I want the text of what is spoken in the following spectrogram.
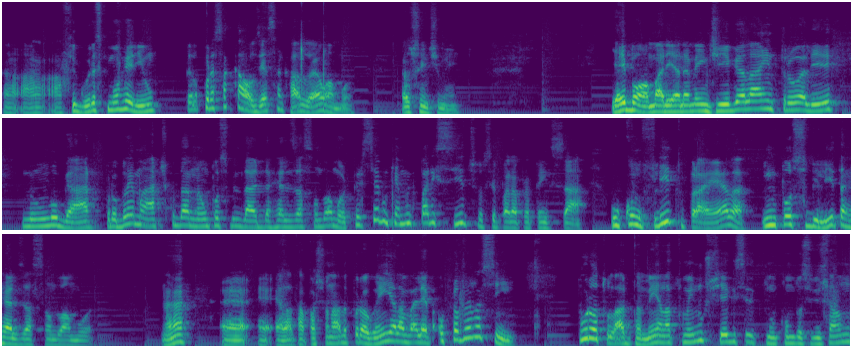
a, a, a figuras que morreriam pela, por essa causa. E essa causa é o amor, é o sentimento. E aí, bom, a Mariana Mendiga, ela entrou ali num lugar problemático da não possibilidade da realização do amor. Percebam que é muito parecido se você parar para pensar. O conflito para ela impossibilita a realização do amor, né? É, é, ela está apaixonada por alguém e ela vai levar. O problema é assim. Por outro lado, também, ela também não chega se, como você disse, ela não,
